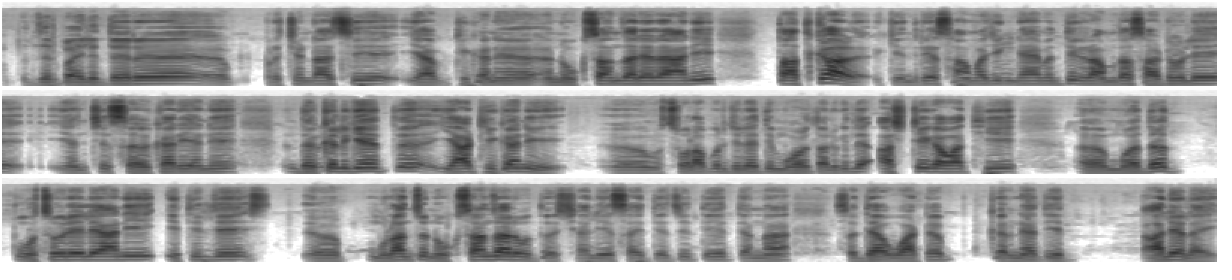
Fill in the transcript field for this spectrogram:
आपण जर पाहिलं तर अ, प्रचंड असे या ठिकाणी नुकसान झालेलं आहे आणि तात्काळ केंद्रीय सामाजिक न्यायमंत्री रामदास आठवले यांचे सहकारी यांनी दखल घेत या ठिकाणी अ, सोलापूर जिल्ह्यातील मोहोळ तालुक्यातल्या आष्टे गावात ही अ, मदत पोचवलेली आहे आणि येथील जे मुलांचं नुकसान झालं होतं. शालेय साहित्याचे ते त्यांना सध्या वाटप करण्यात येत आलेलं आहे.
